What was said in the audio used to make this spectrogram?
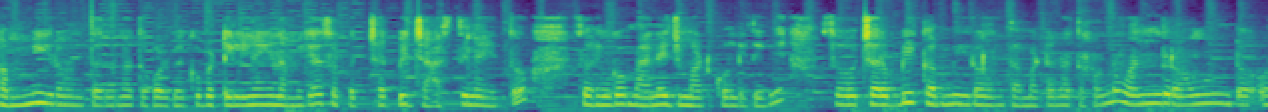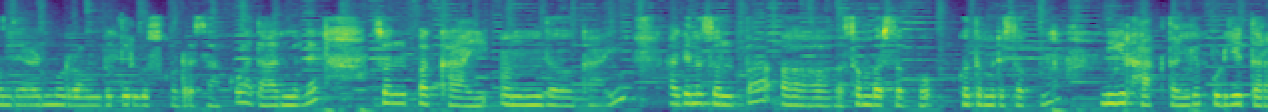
ಕಮ್ಮಿ ಇರೋವಂಥದ್ದನ್ನು ತೊಗೊಳ್ಬೇಕು. ಬಟ್ ಇಲ್ಲಿ ನಮಗೆ ಸ್ವಲ್ಪ ಚರ್ಬಿ ಜಾಸ್ತಿನೇ ಇತ್ತು. ಸೊ ಹೆಂಗೋ ಮ್ಯಾನೇಜ್ ಮಾಡ್ಕೊಂಡಿದ್ದೀವಿ. ಸೊ ಚರ್ಬಿ ಕಮ್ಮಿ ಇರೋವಂಥ ಮಟನ್ನ ತೊಗೊಂಡು ಒಂದು ರೌಂಡ್ ಒಂದು ಎರಡು, ಮೂರು ರೌಂಡ್ ತಿರುಗಿಸ್ಕೊಂಡ್ರೆ ಸಾಕು. ಅದಾದಮೇಲೆ ಸ್ವಲ್ಪ ಕಾಯಿ, ಒಂದು ಕಾಯಿ ಹಾಗೆಯೇ ಸ್ವಲ್ಪ ಸಾಂಬಾರು ಸೊಪ್ಪು, ಕೊತ್ತಂಬರಿ ಸೊಪ್ಪನ್ನ ನೀರು ಹಾಕ್ದಂಗೆ ಪುಡಿ ಥರ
